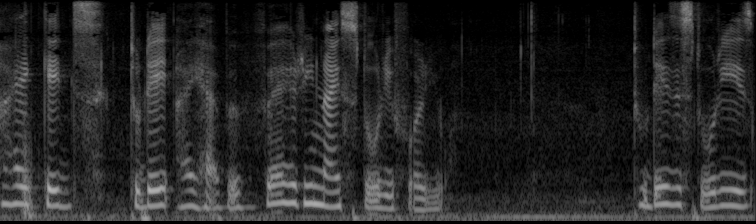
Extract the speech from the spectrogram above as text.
Hi, kids. Today I have a very nice story for you. Today's story is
